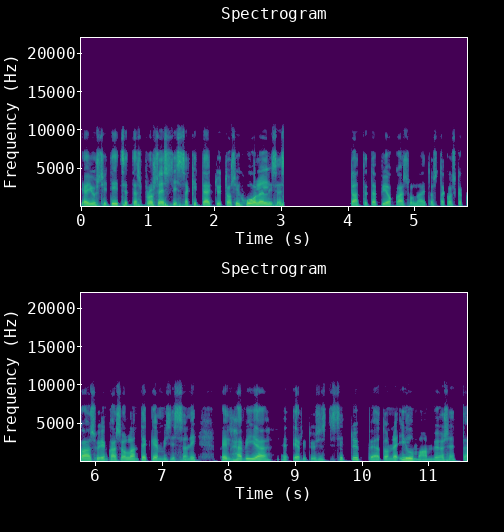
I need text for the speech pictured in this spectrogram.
Ja just sit itse tässä prosessissakin täytyy tosi huolellisesti tätä biokaasulaitosta, koska kaasujen kanssa ollaan tekemisissä, niin meillä häviää erityisesti sit typpeä tuonne ilmaan myös, että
